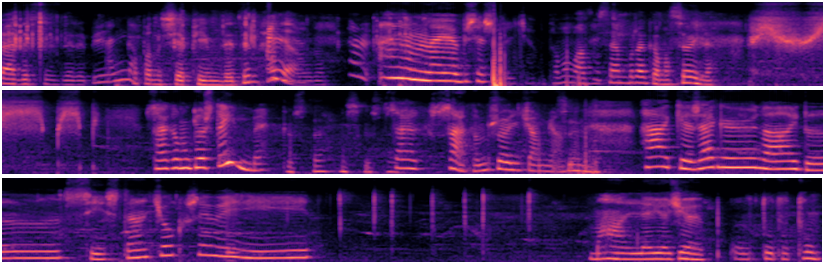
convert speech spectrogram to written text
ben de sizlere bir Anne. kapanış yapayım dedim. He yavrum. Annemle bir şey söyleyeceğim. Tamam Azmi sen bırak ama söyle. Şarkımı göstereyim mi? Göster. Nasıl göster? Şarkı, şarkımı söyleyeceğim yani. Söyle. Herkese günaydın. Sizden çok severim. Mahalleye cep oldu tutun.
